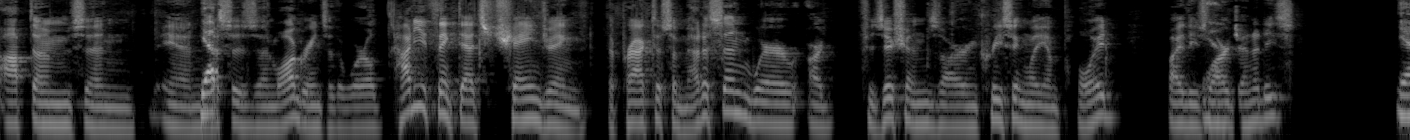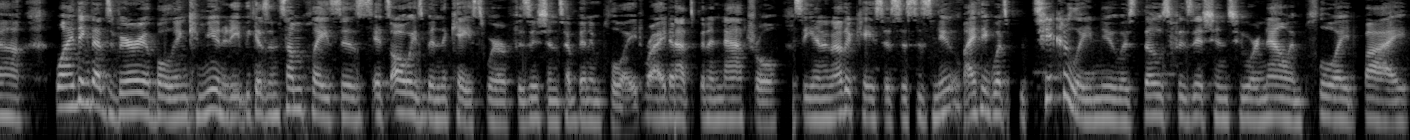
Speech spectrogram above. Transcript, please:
Optums and and yep. and Walgreens of the world. How do you think that's changing the practice of medicine, where our physicians are increasingly employed by these yeah. large entities? Yeah. Well, I think that's variable in community because in some places it's always been the case where physicians have been employed, right? And that's been a natural. See, and in other cases, this is new. I think what's particularly new is those physicians who are now employed by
